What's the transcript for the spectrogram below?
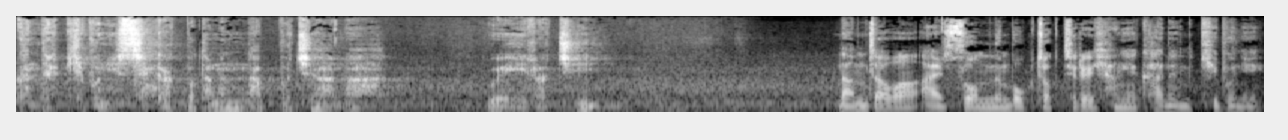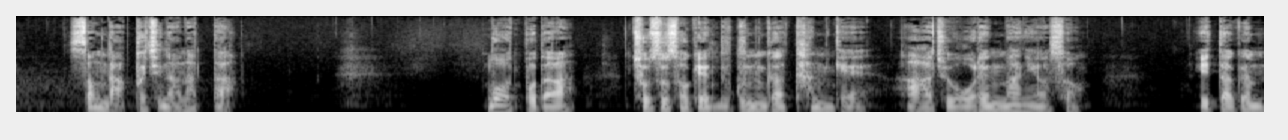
근데 기분이 생각보다는 나쁘지 않아. 왜 이러지? 남자와 알 수 없는 목적지를 향해 가는 기분이 썩 나쁘진 않았다. 무엇보다 조수석에 누군가 탄 게 아주 오랜만이어서 이따금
